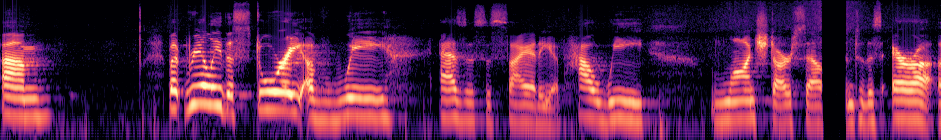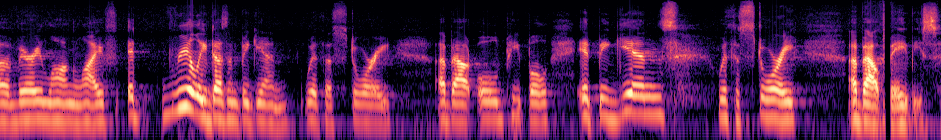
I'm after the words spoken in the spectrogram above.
um, but really, the story of we as a society, of how we launched ourselves into this era of very long life, it really doesn't begin with a story about old people. It begins with a story about babies.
